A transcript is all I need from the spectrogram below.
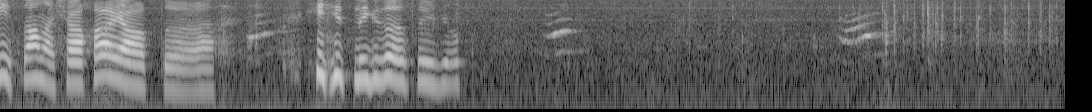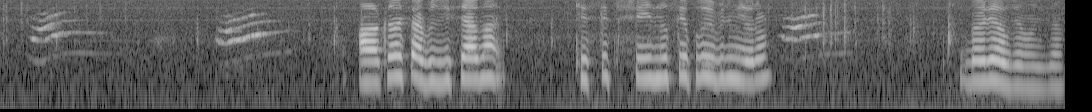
Biz sana şaka yaptık. ne güzel söylüyor. Arkadaşlar bilgisayardan kesit şeyi nasıl yapılıyor bilmiyorum. Böyle yazacağım o yüzden.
